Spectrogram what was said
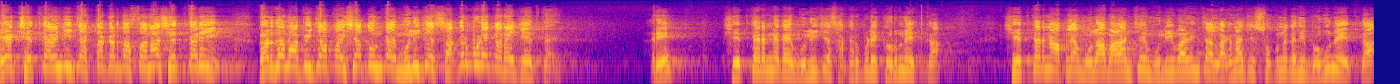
एक शेतकऱ्यांची चेष्टा करत असताना शेतकरी कर्जमाफीच्या पैशातून काय मुलीचे साखरपुडे करायचे आहेत काय? अरे शेतकऱ्यांना काय मुलीचे साखरपुडे करू नयेत का? शेतकऱ्यांना आपल्या मुलाबाळांचे मुलीबाळींच्या लग्नाचे स्वप्न कधी बघू नयेत का?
